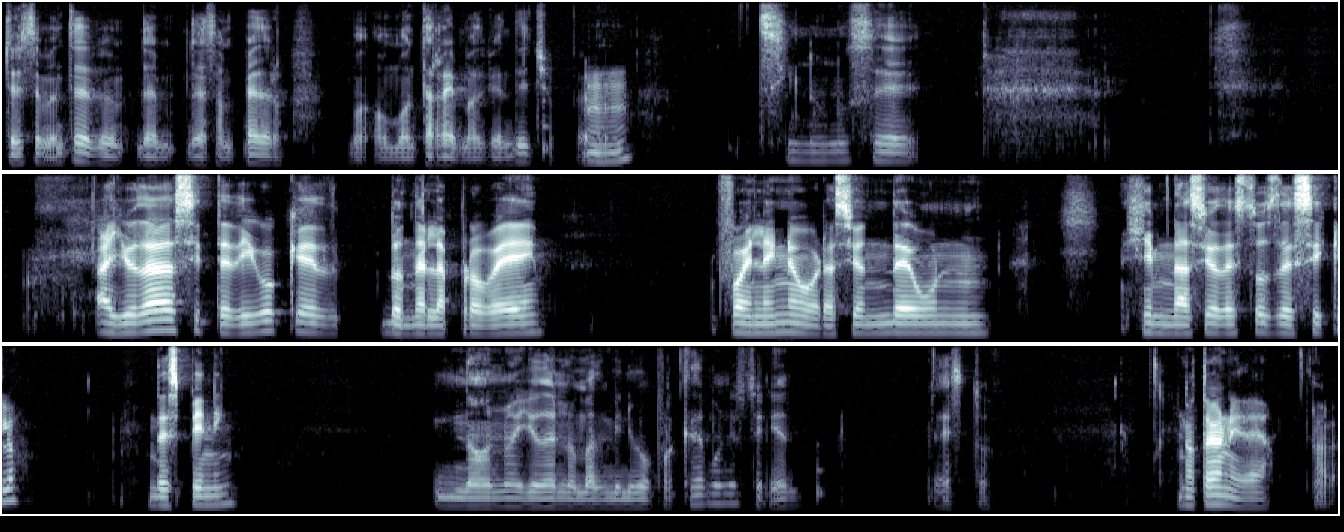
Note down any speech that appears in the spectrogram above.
tristemente de, de- de San Pedro, o Monterrey más bien dicho, pero Ujú. sí, no, no sé, Ayuda si te digo que donde la probé fue en la inauguración de un gimnasio de estos de ciclo, de spinning. no, no ayuda en lo más mínimo, ¿por qué demonios tenían esto? No tengo ni idea. Ahora,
